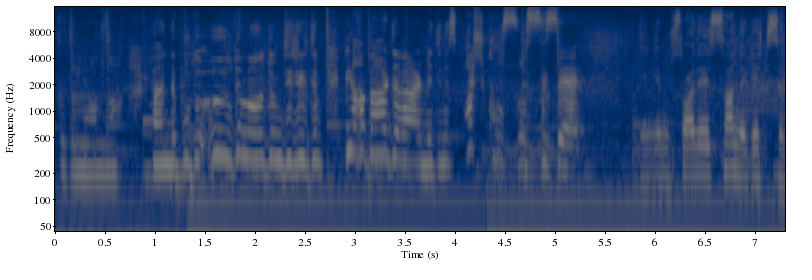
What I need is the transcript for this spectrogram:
Rahatladım valla. Ben de burada öldüm öldüm dirildim. Bir haber de vermediniz. Aşk olsun size. Yenge müsaade etsen de geçsin.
